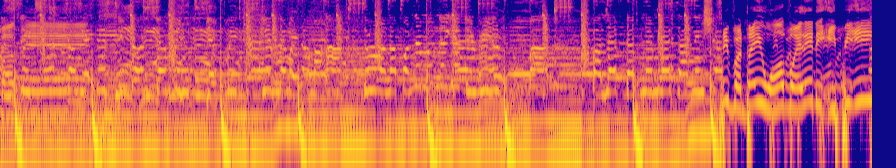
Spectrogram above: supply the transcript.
about that get this thing done, them will get quick. Claim them a time a act. To run up on them and they get the real back. But left them limbless as in shit. See for time you want violate the EPE.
